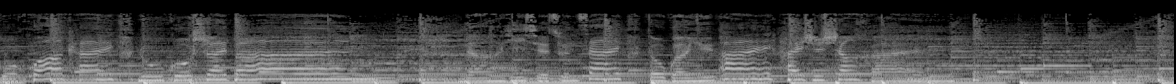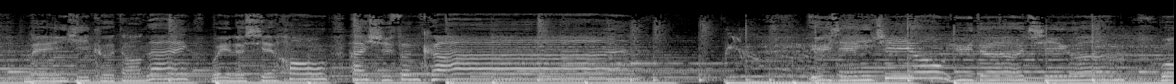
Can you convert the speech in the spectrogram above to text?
过花开，路过衰败，那一切存在都关于爱还是伤害？每一刻到来，为了邂逅还是分开？见一只忧郁的企鹅，我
